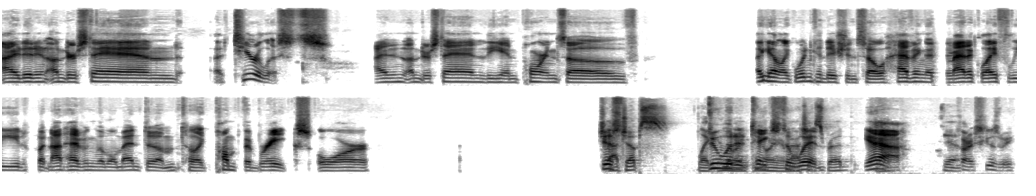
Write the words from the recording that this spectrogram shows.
I didn't understand uh, tier lists. I didn't understand the importance of again like win conditions. So having a dramatic life lead, but not having the momentum to like pump the brakes or just matchups, like do what it takes to win. Spread. yeah. Yeah. Sorry, excuse me.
